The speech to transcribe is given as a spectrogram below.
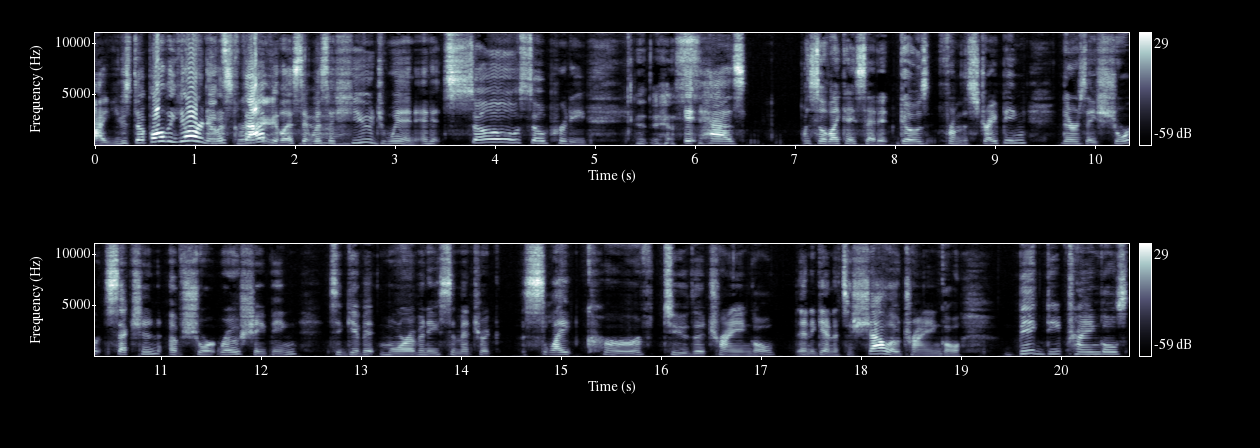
I used up all the yarn. It was great. fabulous. It was a huge win and it's so, so pretty. It is. It has, so like I said, it goes from the striping. There's a short section of short row shaping to give it more of an asymmetric, slight curve to the triangle. And again, it's a shallow triangle. Big, deep triangles,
